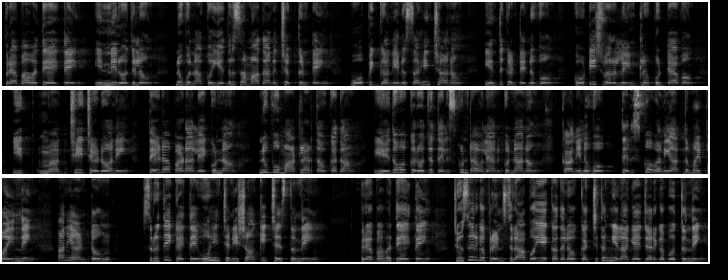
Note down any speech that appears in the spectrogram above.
ప్రభావతి అయితే ఇన్ని రోజులు నువ్వు నాకు ఎదురు సమాధానం చెప్తుంటే ఓపిగ్గా నేను సహించాను. ఎందుకంటే నువ్వు కోటీశ్వరుల ఇంట్లో పుట్టావు. ఈ మంచి చెడు అని తేడా పాడా లేకుండా నువ్వు మాట్లాడతావు కదా. ఏదో ఒక రోజు తెలుసుకుంటావులే అనుకున్నాను. కానీ నువ్వు తెలుసుకోవని అర్థమైపోయింది అని అంటూ శృతికైతే ఊహించని షాక్ ఇచ్చేస్తుంది. ప్రభావతి అయితే చూసారుగా ఫ్రెండ్స్ రాబోయే కథలో ఖచ్చితంగా ఇలాగే జరగబోతుంది.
